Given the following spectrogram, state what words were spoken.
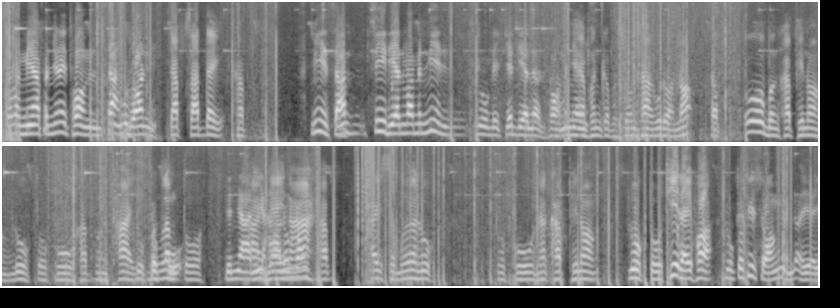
แต่ว่าเมียเพิ่นอยู่ในท้องนั่นจ้างอุดรนี่จับสัตว์ได้ครับมีสามสี่เดือนว่ามันมีลูกได้เจ็ดเดือนแล้วท้องมันใหญ่ แม่เพิ่นกับผสมทางอุดรเนาะครับโอ้เบิ่งครับพี่น้องลูกตัวผู้ครับเบิ่งท้ายลูกตัวเบิ่งผู้ลำตัว กินยาดีใหหาญ่ลงหบ่นาครับให้เสมอลูกตัวผู้นะครับ พี่น้องลูกตัวที่ใดพ่อลูกตัวที่สองอันไอ้ไอ้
